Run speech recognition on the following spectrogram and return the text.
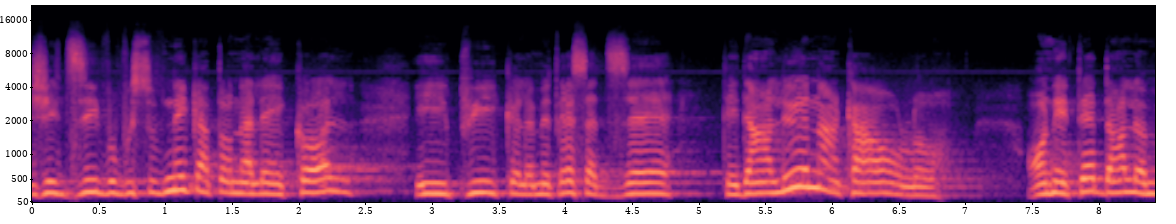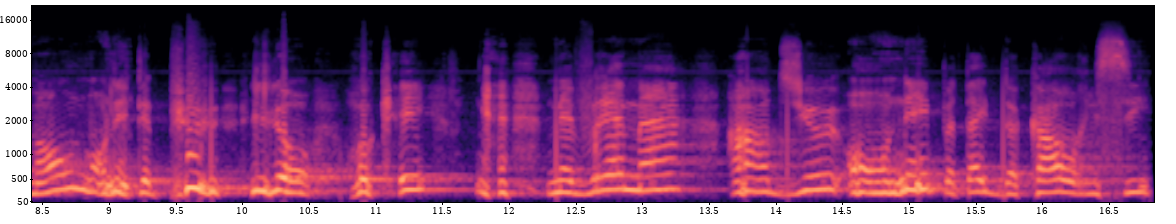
J'ai dit, vous vous souvenez quand on allait à l'école et puis que la maîtresse, elle disait, t'es dans l'une encore, là. On était dans le monde, mais on n'était plus là. OK? mais vraiment, en Dieu, on est peut-être de corps ici,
